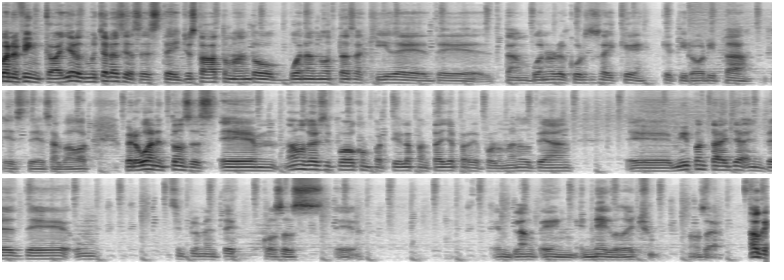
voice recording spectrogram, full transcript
Bueno, en fin, caballeros, muchas gracias. Este, yo estaba tomando buenas notas aquí de, tan buenos recursos ahí que, que, tiró ahorita este Salvador. Pero bueno, entonces, em, vamos a ver si puedo compartir la pantalla para que por lo menos vean eh, mi pantalla en vez de un, simplemente cosas eh, en blanco, en, en negro, de hecho. Vamos a ver. Ok.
